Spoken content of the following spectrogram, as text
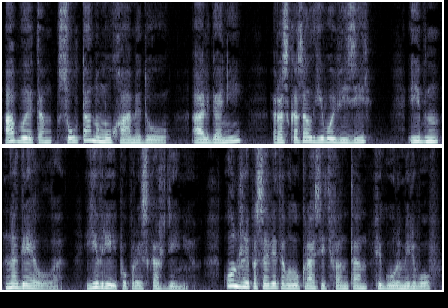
Об этом султану Мухаммеду Аль-Гани рассказал его визирь Ибн Нагрелла, еврей по происхождению. Он же и посоветовал украсить фонтан фигурами львов.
